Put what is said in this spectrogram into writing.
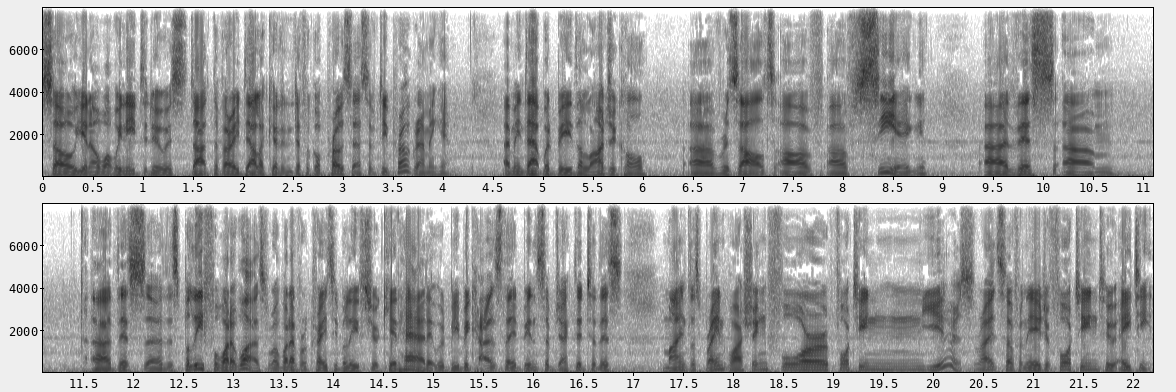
So, you know, what we need to do is start the very delicate and difficult process of deprogramming him. I mean, that would be the logical uh, result of, of seeing uh, this. Um, uh, this uh, this belief for what it was, whatever crazy beliefs your kid had, it would be because they'd been subjected to this mindless brainwashing for 14 years, right? So from the age of 14 to 18.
